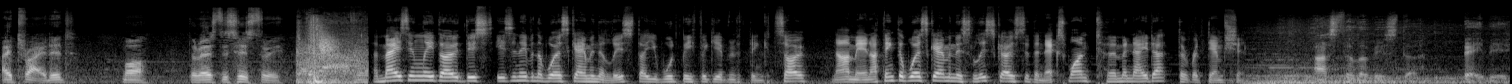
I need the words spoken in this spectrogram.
I tried it. Well, the rest is history. Amazingly, though, this isn't even the worst game in the list, though you would be forgiven for thinking so. Nah, man, I think the worst game in this list goes to the next one Terminator The Redemption. Hasta la vista, baby.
